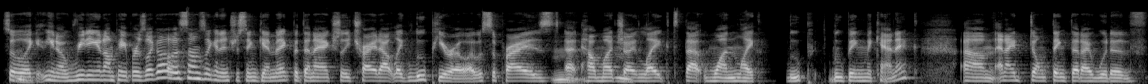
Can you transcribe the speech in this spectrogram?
So Hmm. like you know, reading it on paper is like, oh, this sounds like an interesting gimmick. But then I actually tried it out like Loop Hero. I was surprised Hmm. at how much I liked that one like loop looping mechanic. Um, and I don't think that I would have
